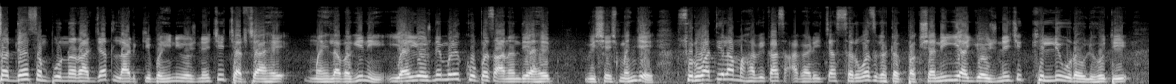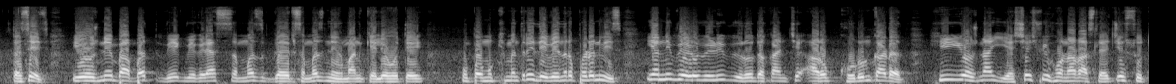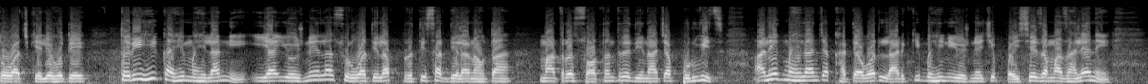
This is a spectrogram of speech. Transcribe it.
सध्या संपूर्ण राज्यात लाडकी बहीण योजनेची चर्चा आहे. महिला भगिनी या योजनेमुळे खूपच आनंदी आहेत. विशेष म्हणजे सुरुवातीला महाविकास आघाडीच्या सर्वच घटक पक्षांनी या योजनेची खिल्ली उडवली होती. तसेच योजनेबाबत वेगवेगळ्या समज गैरसमज निर्माण केले होते. उपमुख्यमंत्री देवेंद्र फडणवीस यांनी वेळोवेळी विरोधकांचे आरोप खोडून काढत ही योजना यशस्वी होणार असल्याचे सुतोवाच केले होते. तरीही काही महिलांनी या योजनेला सुरुवातीला प्रतिसाद दिला नव्हता. मात्र स्वातंत्र्य दिनाच्या पूर्वीच अनेक महिलांच्या खात्यावर लाडकी बहीण योजनेचे पैसे जमा झाल्याने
